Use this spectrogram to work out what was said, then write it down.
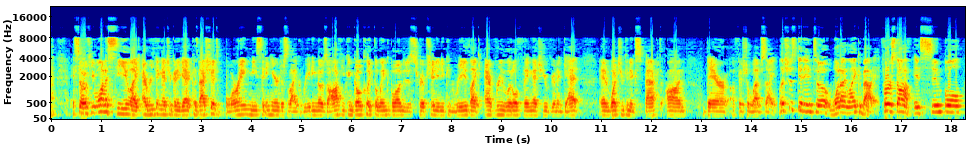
so if you want to see like everything that you're going to get, because that shit's boring, me sitting here just like reading those off, you can go click the link below in the description and you can read like every little thing that you're going to get and what you can expect on their official website. Let's just get into what I like about it. First off, it's simple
